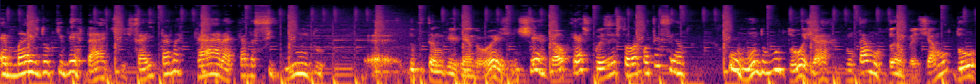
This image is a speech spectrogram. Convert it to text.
é, mais do que verdade. Isso aí está na cara, a cada segundo é, do que estamos vivendo hoje, enxergar o que as coisas estão acontecendo. O mundo mudou já, não está mudando, já mudou.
